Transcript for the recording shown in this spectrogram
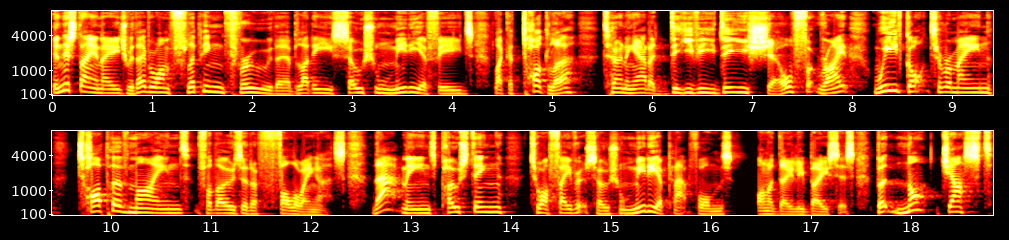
in this day and age, with everyone flipping through their bloody social media feeds like a toddler turning out a DVD shelf, right? We've got to remain top of mind for those that are following us. That means posting to our favorite social media platforms on a daily basis, but not just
